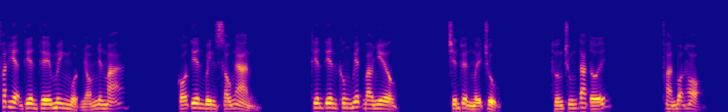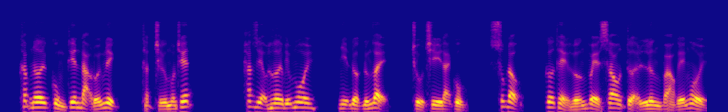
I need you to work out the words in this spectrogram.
Phát hiện thiên thế minh một nhóm nhân mã. Có tiên binh sáu ngàn. Thiên tiên không biết bao nhiêu. Chiến thuyền mấy chục. Hướng chúng ta tới. Phản bọn họ, khắp nơi cùng thiên đạo đối nghịch, thật chứ muốn chết. Hát rượu hơi bĩu môi, nhịn được đứng dậy, chủ trì đại cục xúc động, cơ thể hướng về sau tựa lưng vào ghế ngồi,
